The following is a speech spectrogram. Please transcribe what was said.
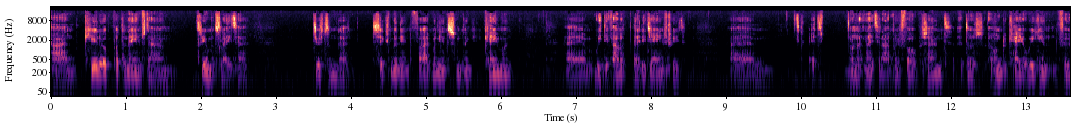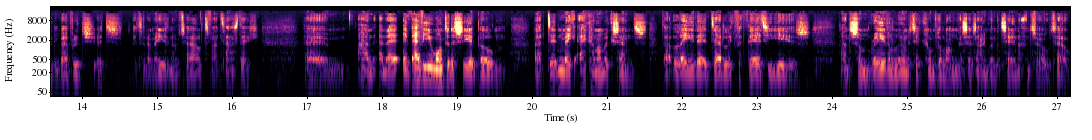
and queued up, put the names down. Three months later, just under 6 million, 5 million something came on. Um, we developed 30 James Street. Um, it's run at 99.4%. It does 100k a week in food and beverage. It's it's an amazing hotel. It's fantastic. Um, and and if ever you wanted to see a building that didn't make economic sense, that lay there derelict for 30 years, and some raven lunatic comes along and says, I'm going to turn that into a hotel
